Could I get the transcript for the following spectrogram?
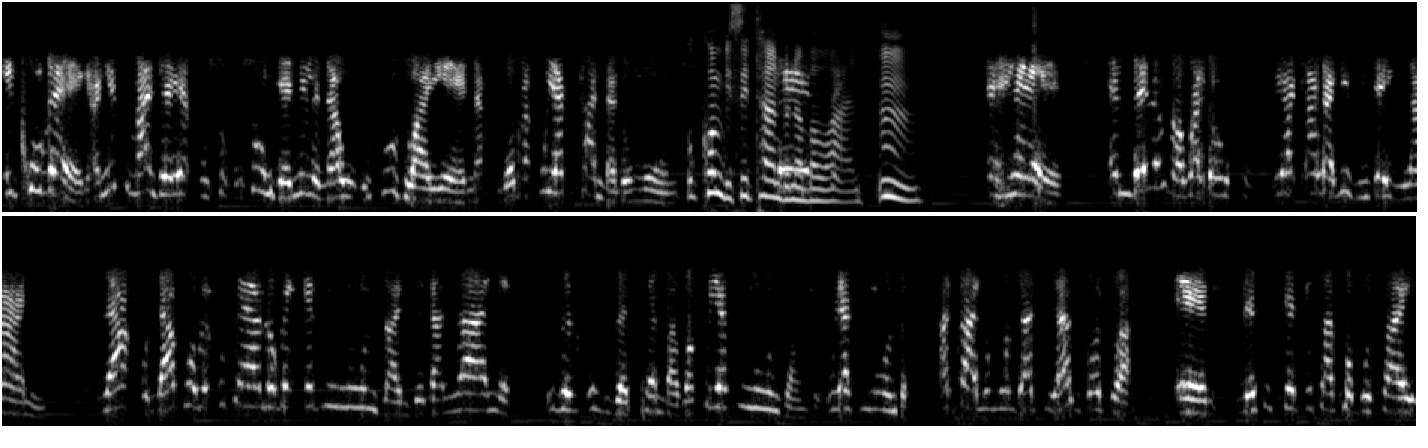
iqhubeke angithi manje-ke usu- usungenile nawe usuzwa yena ngoba uyakuthanda lo muntu ukukhombisa ithando Bese. number one mm. ehe and then emva kwalokho uyaqala-ke izinto ey'ncane la lapho-ke useyaloku ekununza nje kancane ube ukuzethemba kwakho uyakununza nje uyakununza aqala umuntu athi yazi kodwa um lesi siketi sakho busayi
